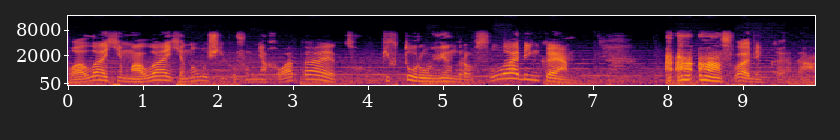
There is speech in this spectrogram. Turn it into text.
Валахи, малахи, но лучников у меня хватает. Пихтура у венгров слабенькая. Слабенькая, да.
